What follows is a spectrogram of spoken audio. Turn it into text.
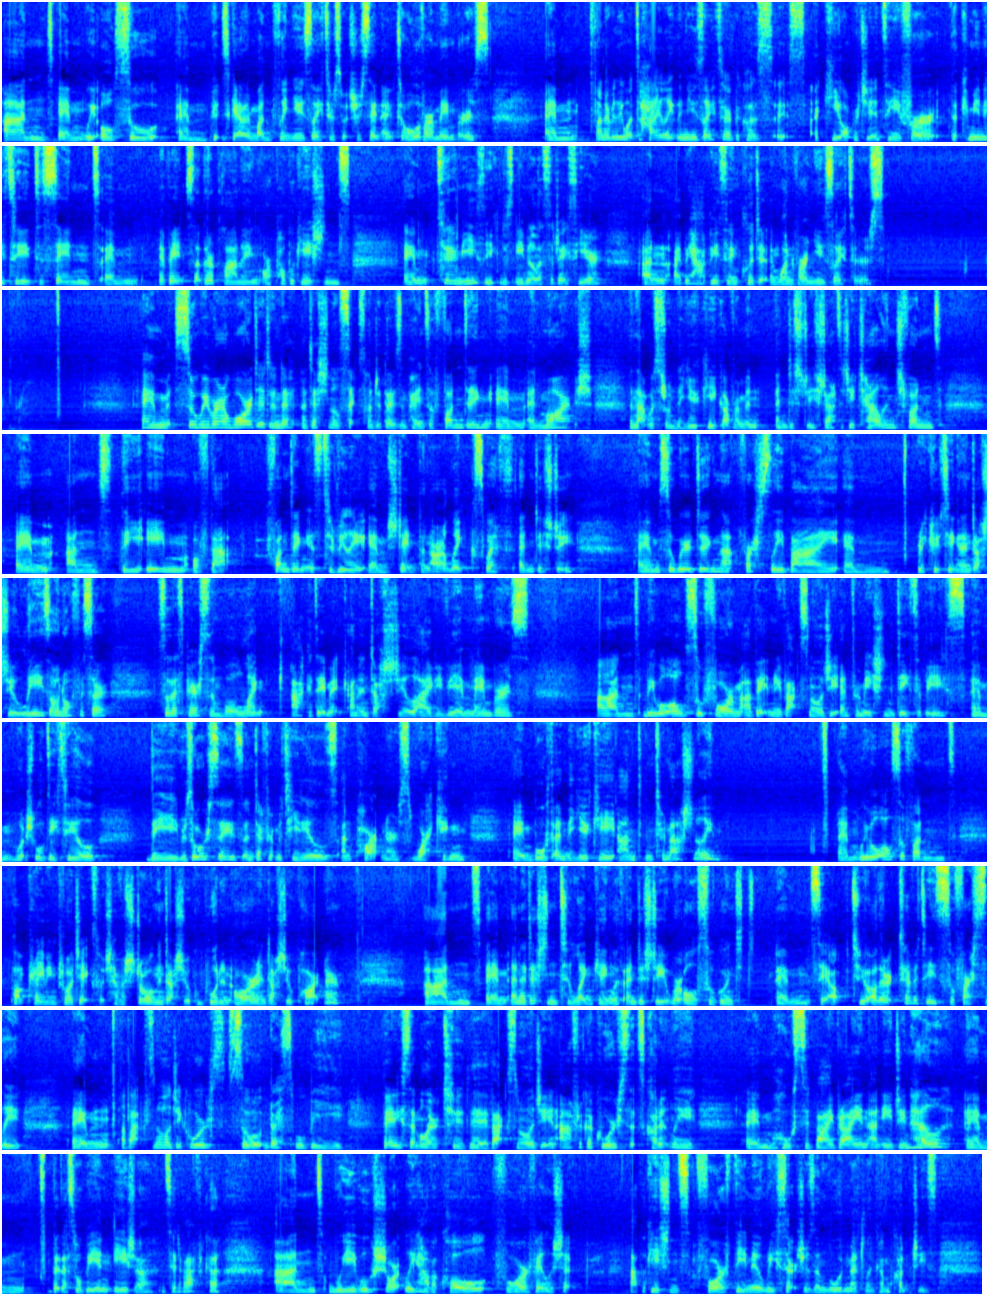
And um, we also um, put together monthly newsletters which are sent out to all of our members. Um, and I really want to highlight the newsletter because it's a key opportunity for the community to send um, events that they're planning or publications um, to me, so you can just email this address here, and I'd be happy to include it in one of our newsletters. Um, so we were awarded an additional £600,000 of funding um, in March, and that was from the UK Government Industry Strategy Challenge Fund. Um, and the aim of that funding is to really um, strengthen our links with industry. Um, so we're doing that firstly by um, recruiting an industrial liaison officer. So this person will link academic and industrial IVVN members and they will also form a veterinary vaccinology information database um, which will detail the resources and different materials and partners working um, both in the UK and internationally. Um, we will also fund pump priming projects which have a strong industrial component or an industrial partner. And um, in addition to linking with industry, we're also going to um, set up two other activities. So firstly, um, a vaccinology course. So this will be very similar to the vaccinology in Africa course that's currently um, hosted by Bryan and Adrian Hill, um, but this will be in Asia instead of Africa. And we will shortly have a call for fellowship applications for female researchers in low and middle income countries.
